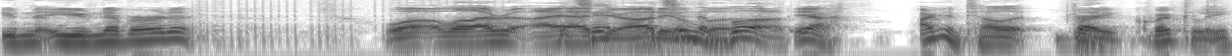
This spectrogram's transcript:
You've, ne- you've never heard it? Well, well, I, re- I it's, had in, your audio it's in the book Yeah, I can tell it very quickly,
